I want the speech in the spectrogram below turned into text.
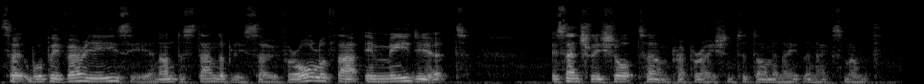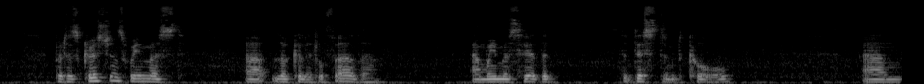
So it will be very easy and understandably so for all of that immediate essentially short-term preparation to dominate the next month. But as Christians, we must uh, look a little further. And we must hear the, the distant call and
